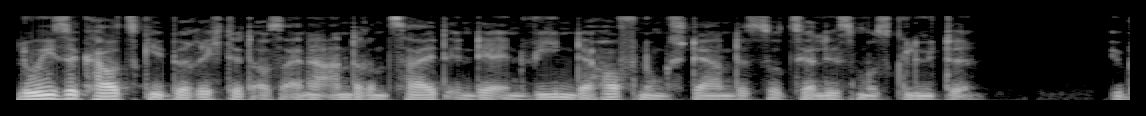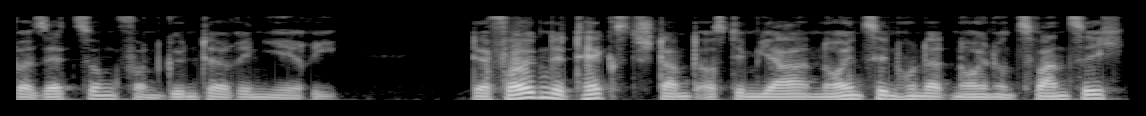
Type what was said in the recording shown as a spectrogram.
Luise Kautsky berichtet aus einer anderen Zeit, in der in Wien der Hoffnungsstern des Sozialismus glühte. Übersetzung von Günter Renieri. Der folgende Text stammt aus dem Jahr 1929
